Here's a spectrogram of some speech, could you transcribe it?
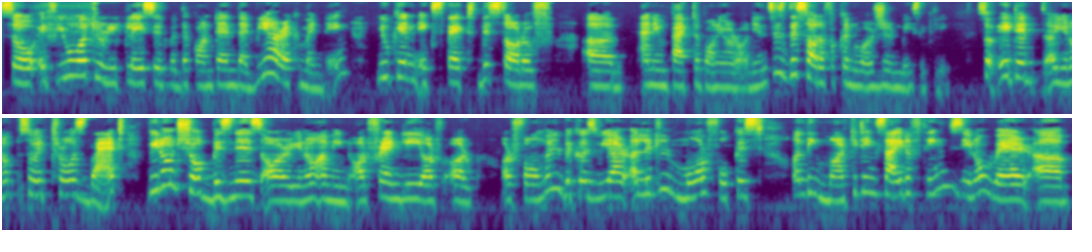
so if you were to replace it with the content that we are recommending, you can expect this sort of um, an impact upon your audiences, this sort of a conversion basically. So it, it uh, you know, so it throws that. We don't show business or you know, I mean, or friendly or or or formal because we are a little more focused on the marketing side of things. You know, where um,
